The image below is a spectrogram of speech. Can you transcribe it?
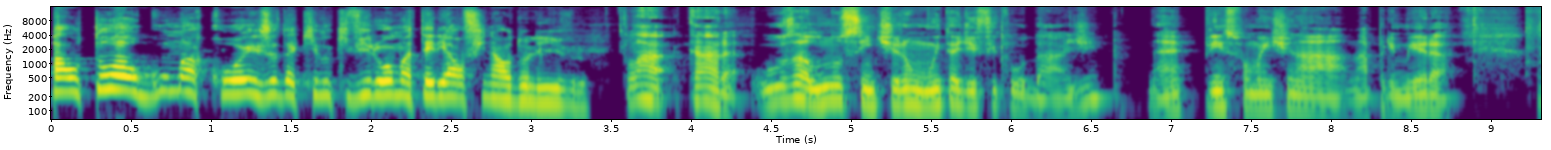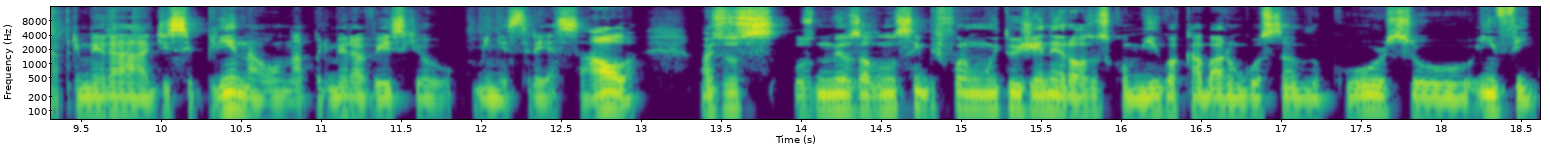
pautou alguma coisa daquilo que virou material final do livro? Claro, cara, os alunos sentiram muita dificuldade, né? Principalmente na, na primeira na primeira disciplina ou na primeira vez que eu ministrei essa aula, mas os, os meus alunos sempre foram muito generosos comigo, acabaram gostando do curso, enfim.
